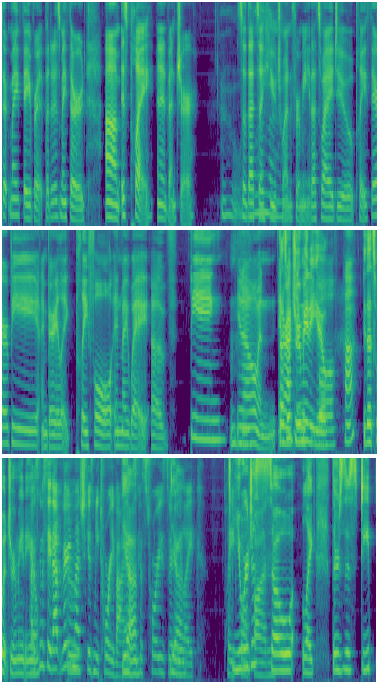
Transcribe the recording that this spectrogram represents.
th- my favorite, but it is my third, um, is play and adventure. Ooh, So that's a huge that. one for me. That's why I do play therapy. I'm very like playful in my way of being, you Mhm. know, and That's what drew with me to you. Huh? That's what drew me to you. I was gonna say that very Mm. much gives me Tori vibes Yeah. because Tori's very Yeah. like playful. You were just fun. so like there's this deep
